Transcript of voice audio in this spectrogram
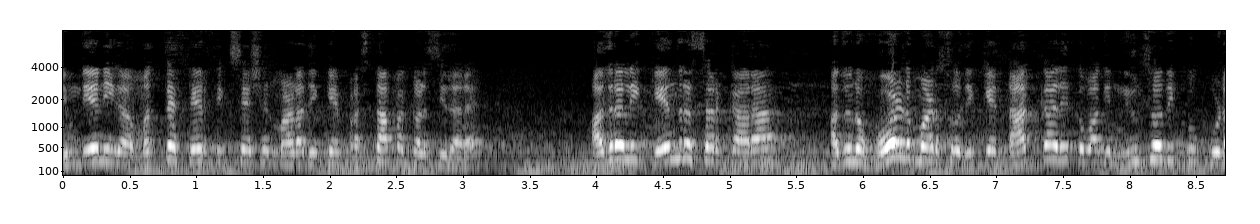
ನಿಮ್ದೇನೀಗ ಮತ್ತೆ ಫೇರ್ ಫಿಕ್ಸೇಷನ್ ಮಾಡೋದಿಕ್ಕೆ ಪ್ರಸ್ತಾಪ ಕಳಿಸಿದ್ದಾರೆ. ಅದರಲ್ಲಿ ಕೇಂದ್ರ ಸರ್ಕಾರ ಅದನ್ನು ಹೋಲ್ಡ್ ಮಾಡಿಸೋದಿಕ್ಕೆ ತಾತ್ಕಾಲಿಕವಾಗಿ ನಿಲ್ಲಿಸೋದಿಕ್ಕೂ ಕೂಡ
